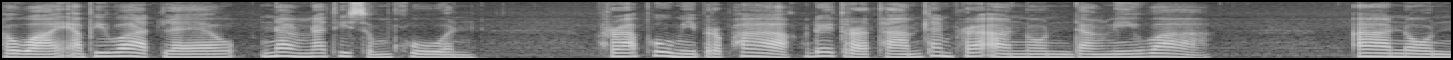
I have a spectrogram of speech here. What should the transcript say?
ถวายอภิวาทแล้วนั่งหน้าที่สมควร พระผู้มีพระภาคได้ตรัสถามท่านพระอานนท์ดังนี้ว่า อานนท์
